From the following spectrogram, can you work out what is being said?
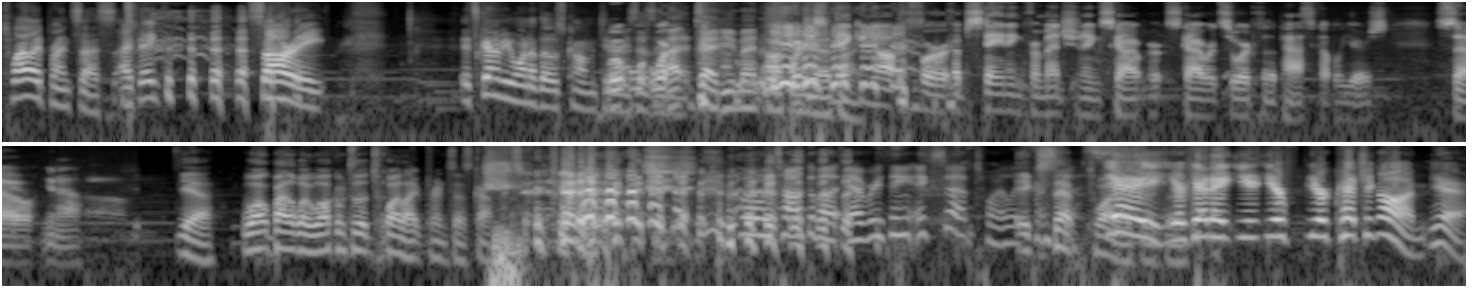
Twilight Princess. I think. sorry, it's gonna be one of those commentaries. We're- we're- Uh, Ted, you meant We're just making up for abstaining from mentioning Sky, Skyward Sword for the past couple years. So you know, Yeah. Well, by the way, welcome to the Twilight Princess commentary. Where we talk about everything except Twilight Except Princess. Twilight. Yay! Princess. You're getting you, you're you're catching on. Yeah.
